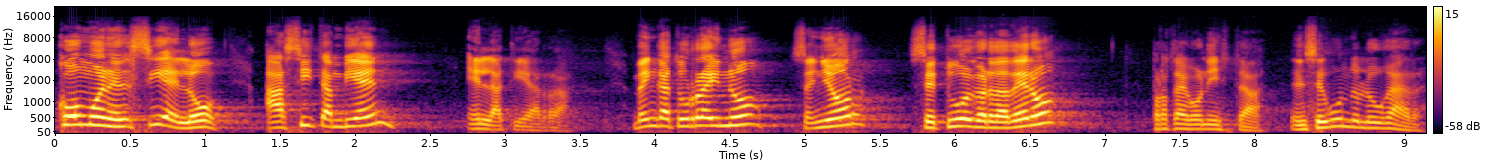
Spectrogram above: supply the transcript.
como en el cielo, así también en la tierra. Venga a tu reino, Señor, sé tú el verdadero protagonista. En segundo lugar,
